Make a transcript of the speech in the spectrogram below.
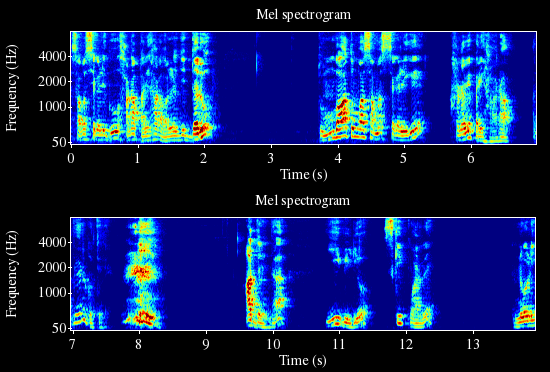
ಸಮಸ್ಯೆಗಳಿಗೂ ಹಣ ಪರಿಹಾರವಲ್ಲದಿದ್ದರೂ ತುಂಬ ತುಂಬ ಸಮಸ್ಯೆಗಳಿಗೆ ಹಣವೇ ಪರಿಹಾರ. ಅದೆಲ್ಲರೂ ಗೊತ್ತಿದೆ. ಆದ್ದರಿಂದ ಈ ವಿಡಿಯೋ ಸ್ಕಿಪ್ ಮಾಡದೆ. ನೋಡಿ,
